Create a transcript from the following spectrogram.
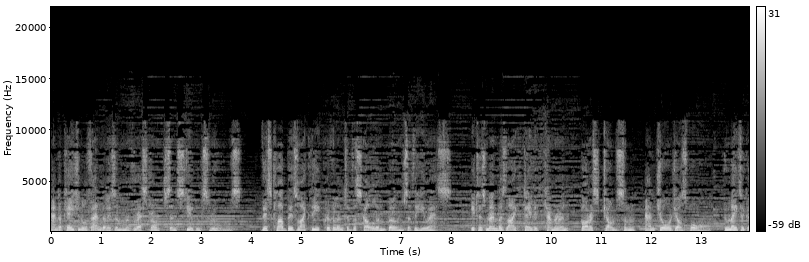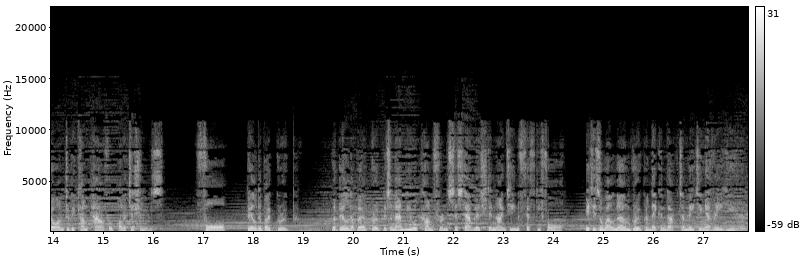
and occasional vandalism of restaurants and students' rooms. This club is like the equivalent of the Skull and Bones of the US. It has members like David Cameron, Boris Johnson, and George Osborne, who later go on to become powerful politicians. 4. Bilderberg Group The Bilderberg Group is an annual conference established in 1954. It is a well-known group and they conduct a meeting every year.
